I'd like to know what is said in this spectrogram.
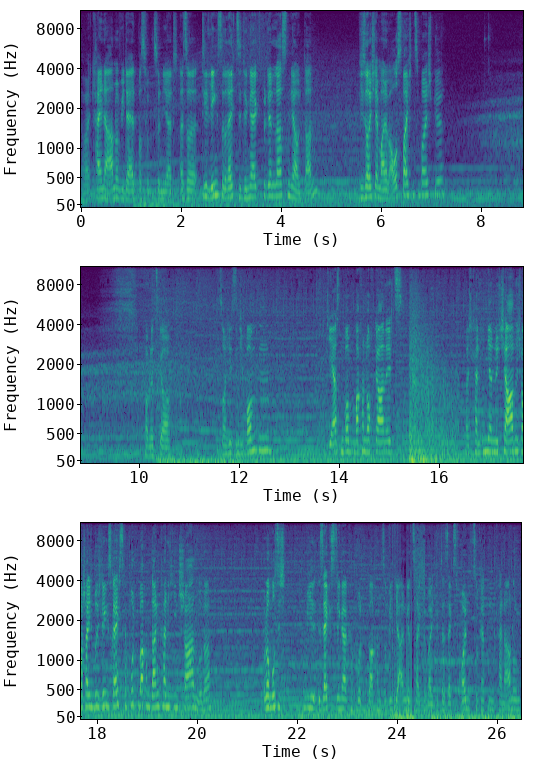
Aber keine Ahnung, wie der Endboss funktioniert. Also, die links und rechts die Dinger explodieren lassen, ja und dann? Wie soll ich einmal ausweichen zum Beispiel? Komm, let's go. So, hier sind die Bomben. Die ersten Bomben machen noch gar nichts. Weil ich kann ihn ja nicht schaden. Ich wahrscheinlich muss ich links, rechts kaputt machen, dann kann ich ihn schaden, oder? Oder muss ich wie sechs Dinger kaputt machen, so wie hier angezeigt wird, weil ich gibt ja sechs Freunde zu retten, keine Ahnung.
